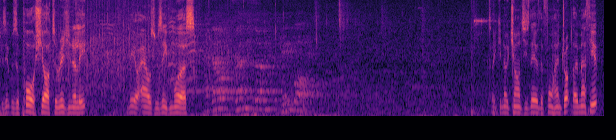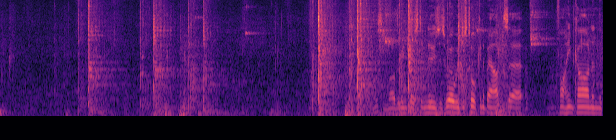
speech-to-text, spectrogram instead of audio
because it was a poor shot originally. Leo Au's was even worse. Taking no chances there with the forehand drop though, Matthew. There's some rather interesting news as well. We're just talking about uh, Fahim Khan and the,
